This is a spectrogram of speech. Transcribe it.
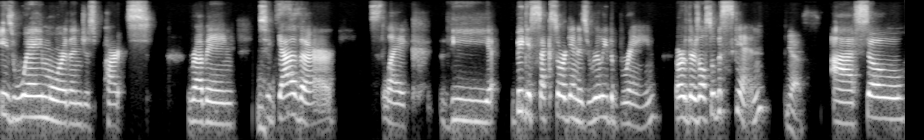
is way more than just parts rubbing Yes. together. It's like the biggest sex organ is really the brain, or there's also the skin. Yes. Uh, so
